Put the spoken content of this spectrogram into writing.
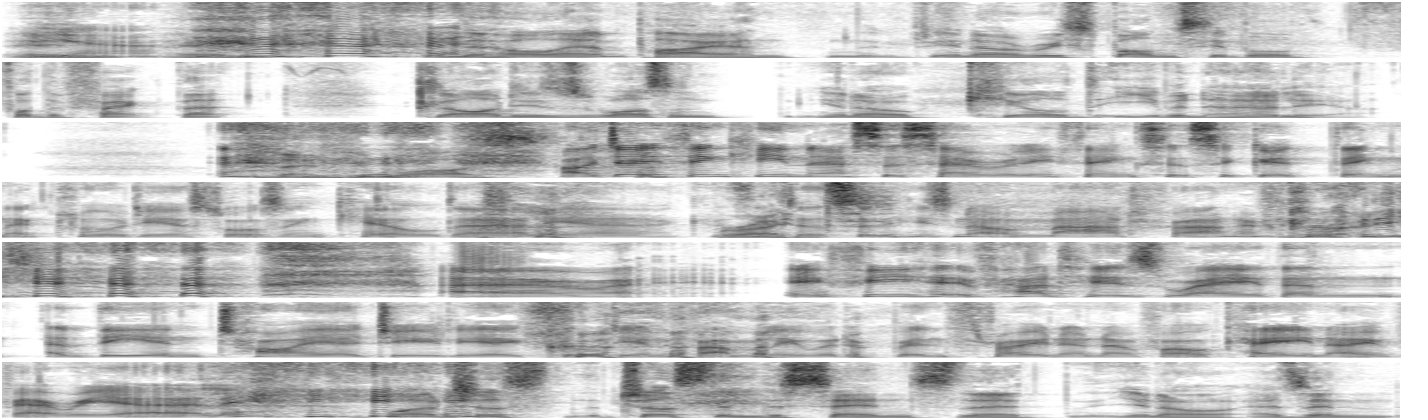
in, yeah. in, in, the whole empire and you know responsible for the fact that Claudius wasn't you know killed even earlier than he was. I don't think he necessarily thinks it's a good thing that Claudius wasn't killed earlier because right. he doesn't. He's not a mad fan of Claudius. Right. um, if he had had his way, then the entire Julio Claudian family would have been thrown in a volcano very early. well, just just in the sense that you know, as an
